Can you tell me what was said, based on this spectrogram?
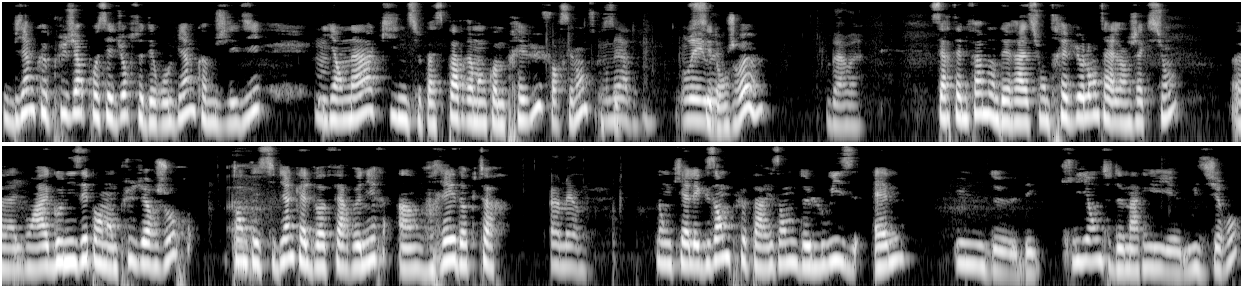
bien que plusieurs procédures se déroulent bien, comme je l'ai dit, Mm. il y en a qui ne se passent pas vraiment comme prévu, forcément, parce que c'est. Oui, c'est oui. dangereux. hein. Bah ouais. Certaines femmes ont des réactions très violentes à l'injection. Euh, elles vont agoniser pendant plusieurs jours, tant et si bien qu'elles doivent faire venir un vrai docteur. Ah merde. Donc il y a l'exemple par exemple de Louise M, une de- des clientes de Marie-Louise Giraud,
